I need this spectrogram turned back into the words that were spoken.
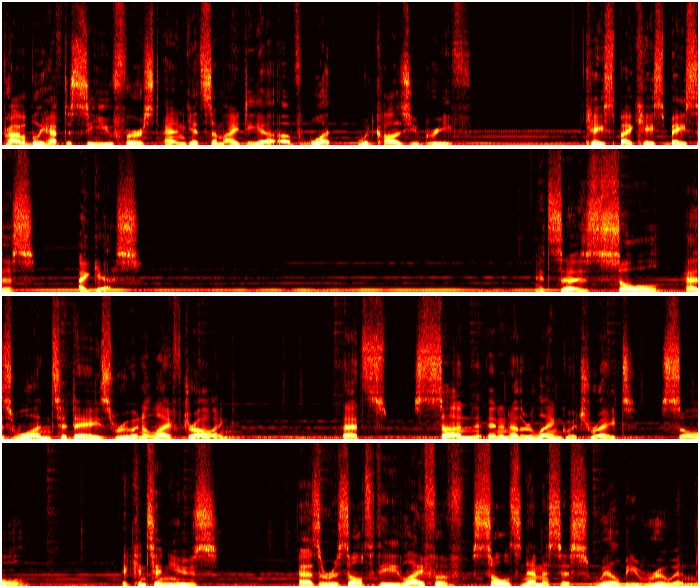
probably have to see you first and get some idea of what would cause you grief. Case by case basis, I guess. It says Sol has won today's Ruin a Life drawing. That's sun in another language, right? Sol. It continues as a result, the life of Sol's nemesis will be ruined.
